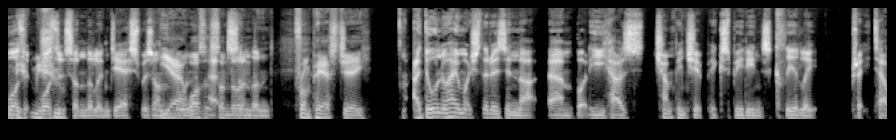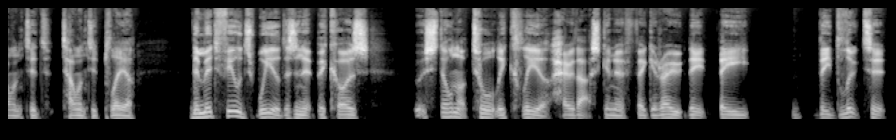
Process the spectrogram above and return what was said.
was, it, was it Sunderland? Yes, was on. Yeah, was it Sunderland, Sunderland, from PSG? I don't know how much there is in that, um, but he has championship experience clearly. pretty talented, talented player. The midfield's weird, isn't it? Because it's still not totally clear how that's going to figure out. They they they'd looked at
